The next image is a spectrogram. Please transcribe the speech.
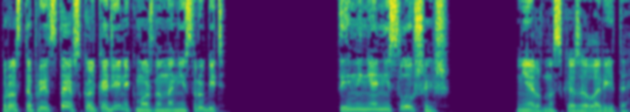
Просто представь, сколько денег можно на ней срубить. Ты меня не слушаешь. — нервно сказала Рита.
